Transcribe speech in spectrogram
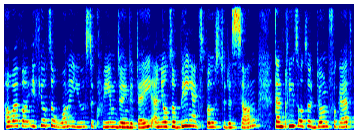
However, if you also want to use the cream during the day and you're also being exposed to the sun, then please also don't forget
